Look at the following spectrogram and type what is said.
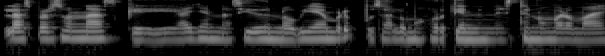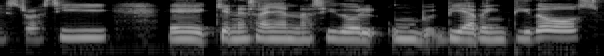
las personas que hayan nacido en noviembre, pues a lo mejor tienen este número maestro así, eh, quienes hayan nacido el un día 22,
